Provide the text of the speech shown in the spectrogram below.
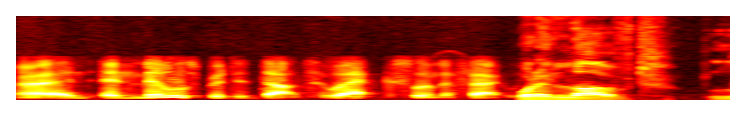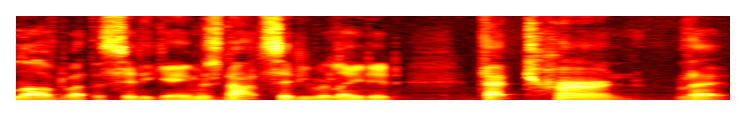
Uh, and, and Middlesbrough did that to excellent effect. What I loved loved about the City game is not City related. That turn that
